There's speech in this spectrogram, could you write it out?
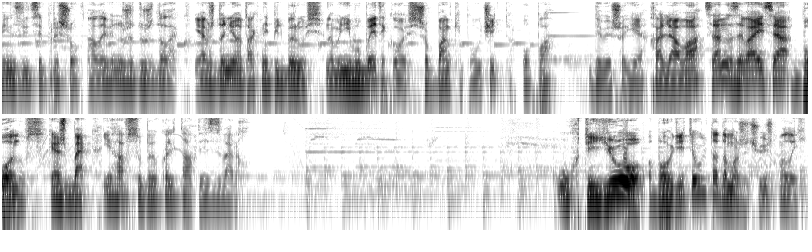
він звідси прийшов. Але він уже дуже далеко. Я вже до нього так не підберусь. Но мені б убити когось, щоб банки поучить, то. Опа. Диви, що є. Халява. Це називається бонус. Кешбек. І гавс убив кольта. Десь зверху. Ух ти йо! Обалдіть ульта дамаже, чуєш, малий?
